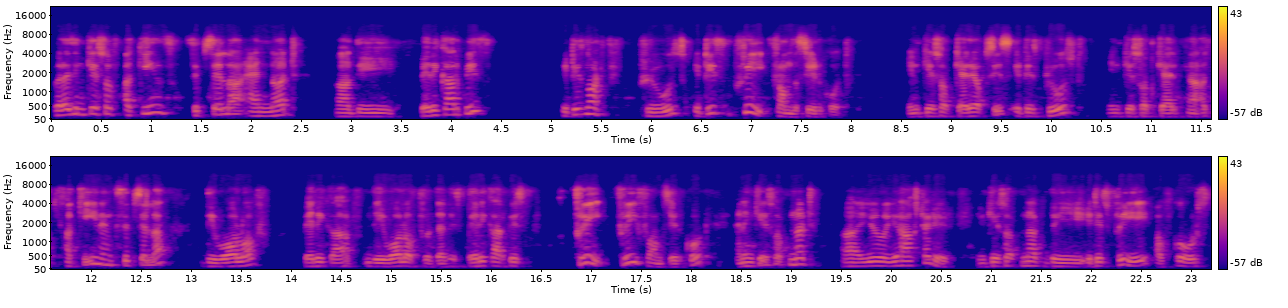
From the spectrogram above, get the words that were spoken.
Whereas in case of achenes, cypsela and nut, uh, the pericarp is, it is not fused, it is free from the seed coat. In case of caryopsis, it is fused. In case of uh, and cypsela, the wall of pericarp, the wall of that is pericarp is free, free from seed coat. And in case of nut, uh, you, you have studied. In case of nut, the it is free, of course,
